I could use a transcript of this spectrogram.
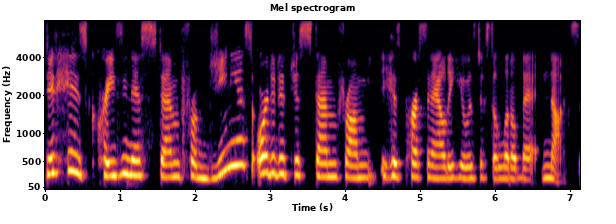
did his craziness stem from genius or did it just stem from his personality? He was just a little bit nuts.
